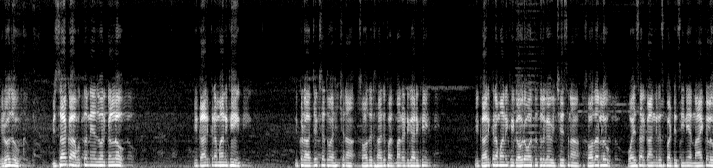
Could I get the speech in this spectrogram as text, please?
ఈరోజు విశాఖ ఉత్తర నియోజకవర్గంలో ఈ కార్యక్రమానికి ఇక్కడ అధ్యక్షత వహించిన సోదరి సాది పద్మారెడ్డి గారికి ఈ కార్యక్రమానికి గౌరవ అతిథులుగా విచ్చేసిన సోదరులు వైఎస్ఆర్ కాంగ్రెస్ పార్టీ సీనియర్ నాయకులు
